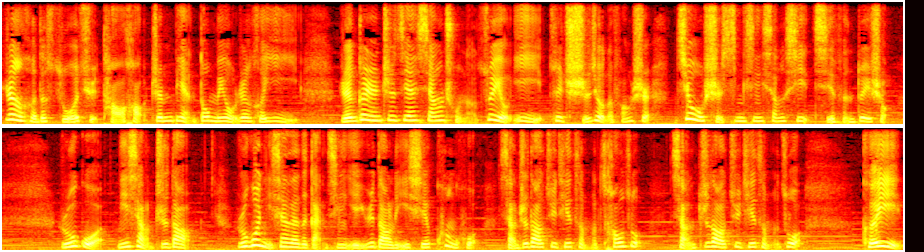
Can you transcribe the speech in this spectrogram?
任何的索取、讨好、争辩都没有任何意义。人跟人之间相处呢，最有意义、最持久的方式就是惺惺相惜、棋逢对手。如果你想知道，如果你现在的感情也遇到了一些困惑，想知道具体怎么操作，想知道具体怎么做，可以。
